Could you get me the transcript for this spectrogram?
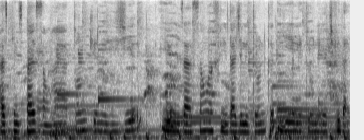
As principais são raio atômico, energia, ionização, afinidade eletrônica e eletronegatividade.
